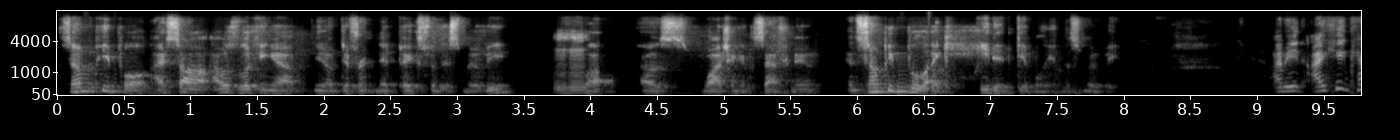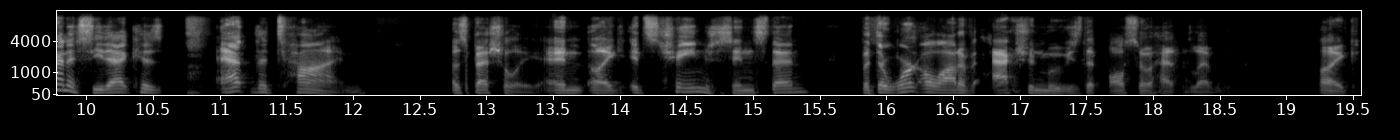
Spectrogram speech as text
Some people I saw I was looking up, you know, different nitpicks for this movie. mhm. Well, I was watching it this afternoon, and some people like hated Gimli in this movie. I mean, I can kind of see that because at the time, especially, and like it's changed since then, but there weren't a lot of action movies that also had levity. Like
